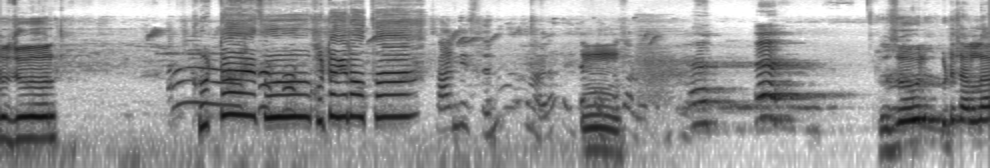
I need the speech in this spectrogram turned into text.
रुजुल. कुठं आहे तू? कुठं गेला होता? रुजुल कुठे चालला?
